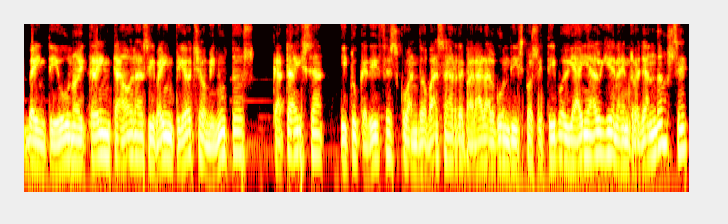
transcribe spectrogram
21 y 30 horas y 28 minutos, Kataisa, ¿y tú qué dices cuando vas a reparar algún dispositivo y hay alguien enrollándose?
